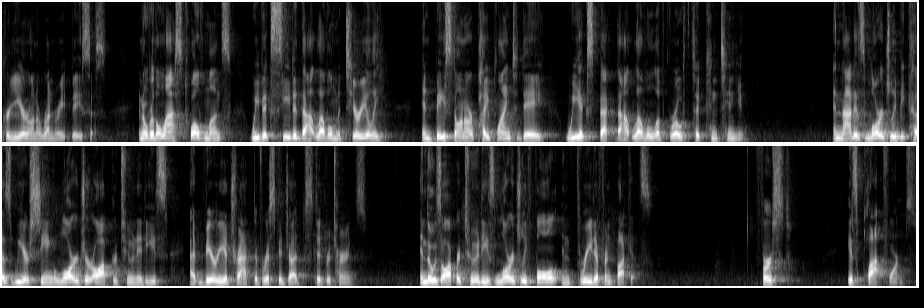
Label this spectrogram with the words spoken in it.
per year on a run rate basis. And over the last 12 months, we've exceeded that level materially, and based on our pipeline today, we expect that level of growth to continue. And that is largely because we are seeing larger opportunities at very attractive risk-adjusted returns. And those opportunities largely fall in three different buckets. First is platforms.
